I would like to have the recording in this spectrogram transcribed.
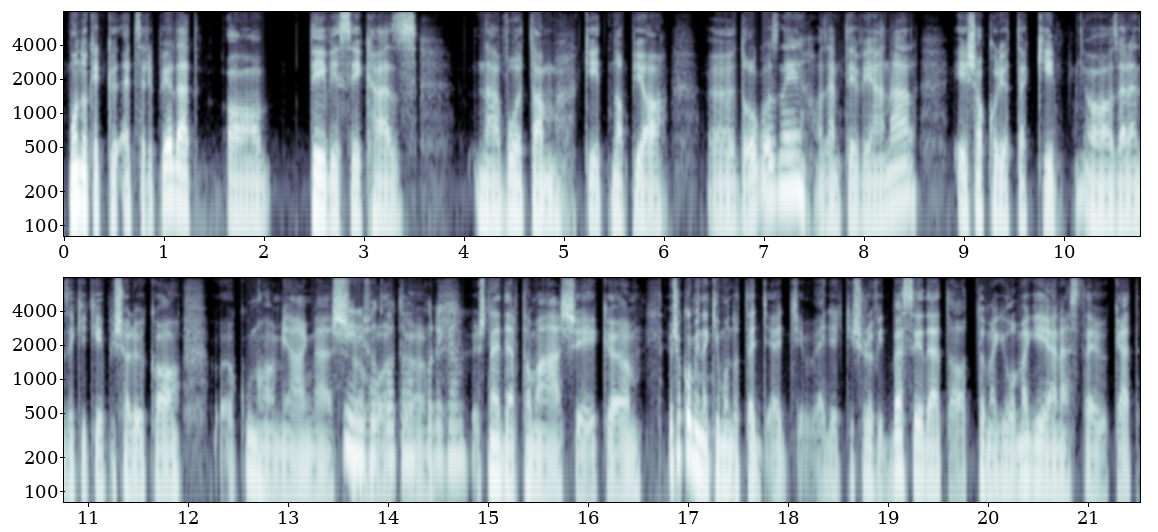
Mondok egy egyszerű példát, a TV székháznál voltam két napja dolgozni, az MTV-nál, és akkor jöttek ki az ellenzéki képviselők, a Kunhalmi Ágnes Én is ott volt, voltam ö, akkor, igen. Schneider Tamásék, és akkor mindenki mondott egy, egy, egy, egy kis rövid beszédet, a tömeg jól megéjjenezte őket.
